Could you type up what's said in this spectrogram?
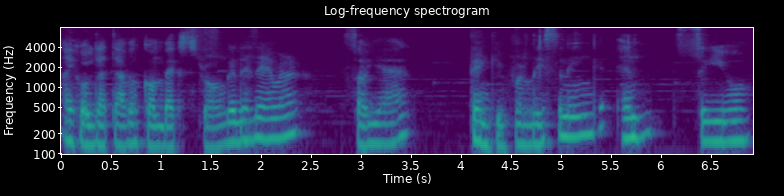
I hope that I will come back stronger than ever. So yeah, thank you for listening, and see you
